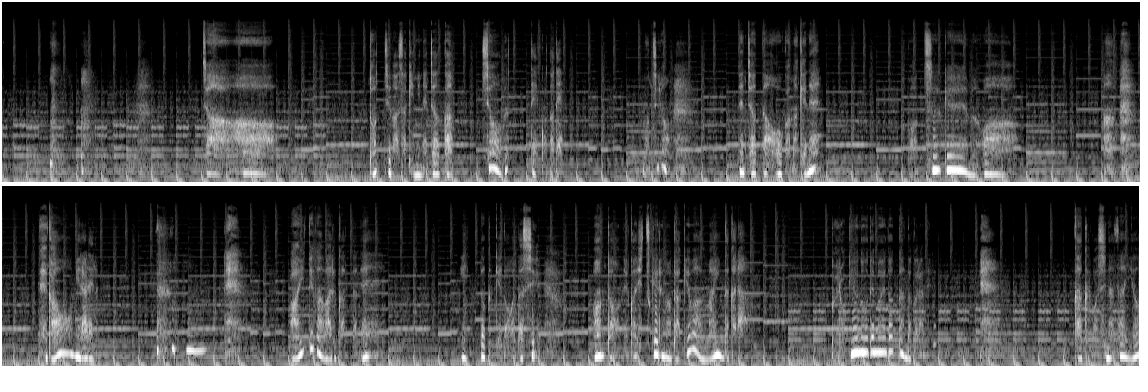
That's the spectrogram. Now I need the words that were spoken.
じゃあどっちが先に寝ちゃうか勝負ってことで。もちろん寝ちゃった方が負けね。罰ゲームは顔を見られる。相手が悪かったね。言っとくけど私あんたを寝かしつけるのだけはうまいんだから。プロ級の腕前だったんだからね。覚悟しなさいよ。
